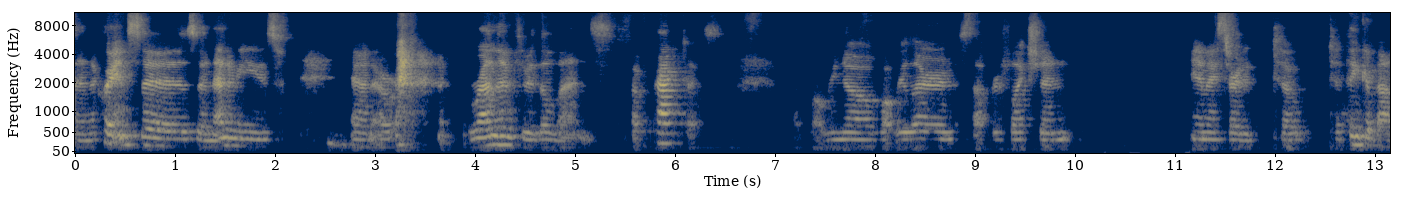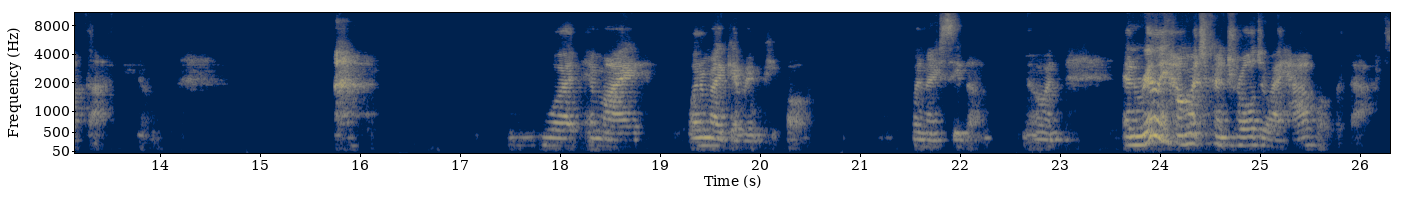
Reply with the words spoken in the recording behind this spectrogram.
and acquaintances and enemies and uh, run them through the lens of practice of what we know, what we learn, self reflection. And I started to to think about that. You know, what am I? What am I giving people when I see them? You know, and and really, how much control do I have over that?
